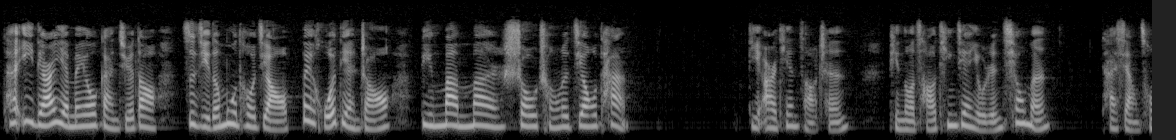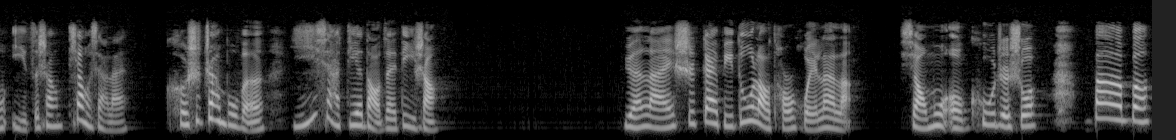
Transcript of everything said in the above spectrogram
他一点也没有感觉到自己的木头脚被火点着，并慢慢烧成了焦炭。第二天早晨，匹诺曹听见有人敲门，他想从椅子上跳下来，可是站不稳，一下跌倒在地上。原来是盖比都老头回来了。小木偶哭着说：“爸爸，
